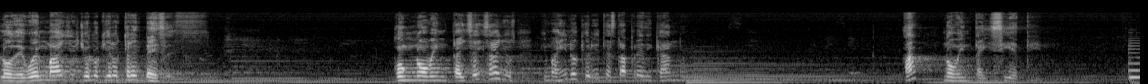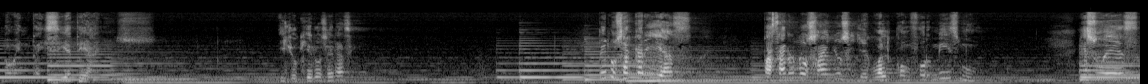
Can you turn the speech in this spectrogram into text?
lo de Wayne Mayer yo lo quiero tres veces. Con 96 años. Me imagino que ahorita está predicando. ¿Ah? 97. 97 años. Y yo quiero ser así. Pero Zacarías pasaron los años y llegó al conformismo. Eso es,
